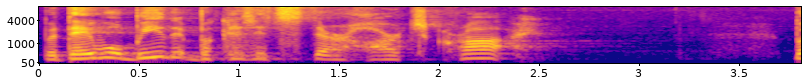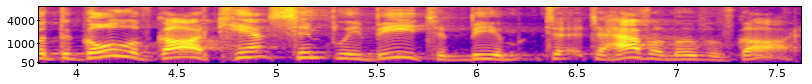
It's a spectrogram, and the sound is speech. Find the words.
But they will be there because it's their heart's cry. But the goal of God can't simply be to, be, to, to have a move of God.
